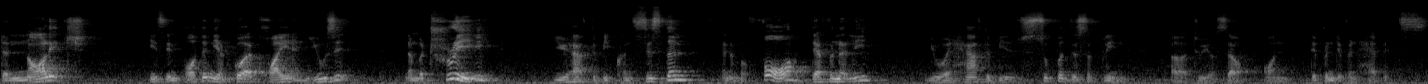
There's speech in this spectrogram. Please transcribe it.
the knowledge is important. You have to go acquire and use it. Number three, you have to be consistent. And number four, definitely, you will have to be super disciplined uh, to yourself on different different habits.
